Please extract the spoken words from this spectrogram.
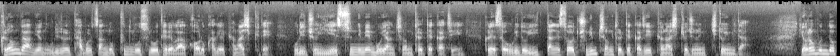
그런가 하면 우리를 다볼산 높은 곳으로 데려가 거룩하게 변화시키되 우리 주 예수님의 모양처럼 될 때까지 그래서 우리도 이 땅에서 주님처럼 될 때까지 변화시켜주는 기도입니다. 여러분도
